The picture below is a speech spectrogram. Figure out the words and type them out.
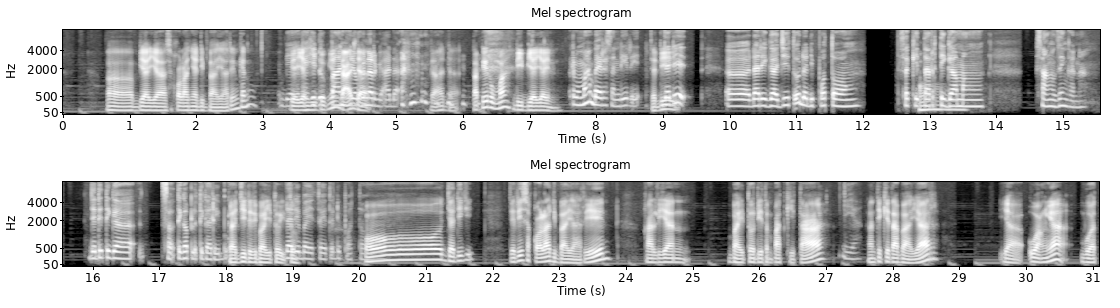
Eh, biaya sekolahnya dibayarin kan Biaya hidupnya kehidupan, nggak ya ada. bener nggak ada nggak ada tapi rumah dibiayain rumah bayar sendiri jadi, jadi eh, dari gaji itu udah dipotong sekitar Oh. tiga mang sangzeng karena jadi tiga so, tiga puluh tiga ribu. Gaji dari bayi itu? Itu dari baito itu dipotong. Oh jadi jadi sekolah dibayarin kalian baito di tempat kita iya. nanti kita bayar ya uangnya buat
